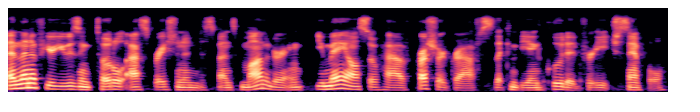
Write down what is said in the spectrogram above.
and then if you're using total aspiration and dispense monitoring, you may also have pressure graphs that can be included for each sample.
